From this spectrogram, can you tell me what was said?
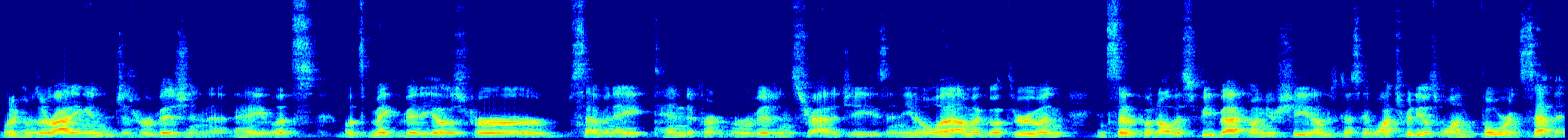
when it comes to writing and just revision. That, hey, let's let's make videos for seven, eight, ten different revision strategies. And you know what? I'm gonna go through and instead of putting all this feedback on your sheet, I'm just gonna say watch videos one, four, and seven,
